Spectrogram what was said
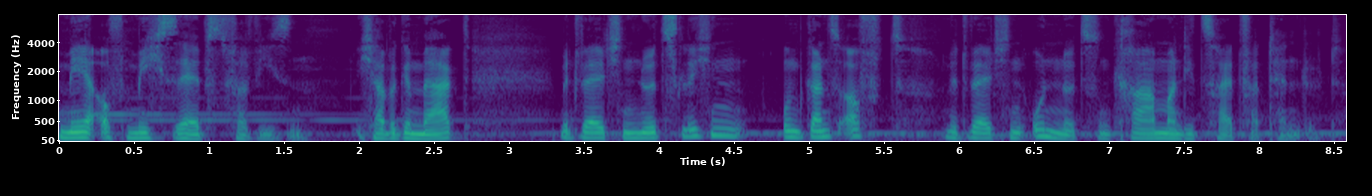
mehr auf mich selbst verwiesen. Ich habe gemerkt, mit welchen nützlichen und ganz oft mit welchen unnützen Kram man die Zeit vertändelt.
